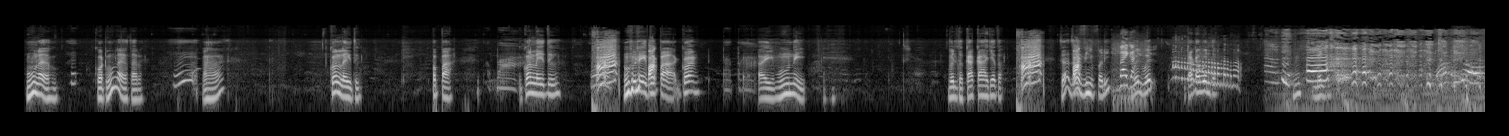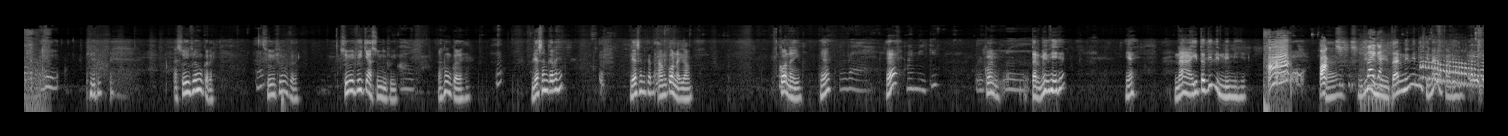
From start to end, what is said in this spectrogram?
હું લાવ્યો હું કોટ હું લાવ્યો તારો? હા કોણ લાવ્યું તું પપ્પા કોણ લાવ્યું તું હું નહીં પપ્પા કોણ અય હું નહીં બોલ તો કાકા છે તો જા જા ભી પડી બોલ બોલ કાકા બોલ તો હમ, બોલ તો. આ સુમી ફી શું કરે સુમી ફી શું કરે સુમી ફી ક્યાં સુમી ફી આ શું કરે છે લેસન કરે છે લેસન કરે આમ કોણ આવ્યું આમ કોણ આવ્યું હે હે કોણ તાર મમ્મી છે હે ના એ તો દીદી મમ્મી છે હા, દીદી મમ્મી તાર મમ્મી નથી ના પાડી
